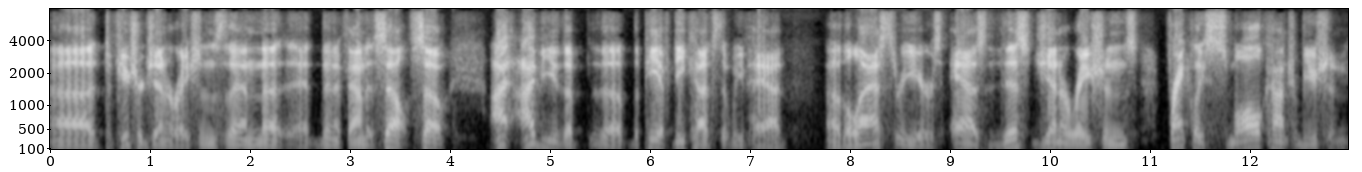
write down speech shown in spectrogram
uh, to future generations than uh, than it found itself. So, I, I view the, the the PFD cuts that we've had uh, the last three years as this generation's frankly small contribution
